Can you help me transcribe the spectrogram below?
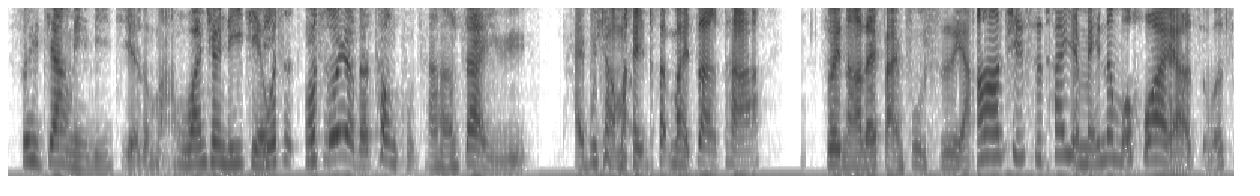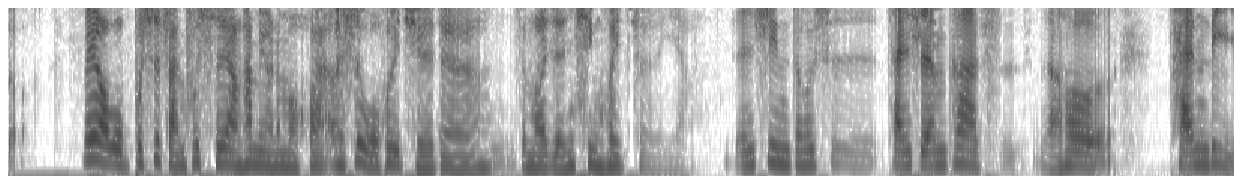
所以这样你理解了吗？我完全理解，我只我只所有的痛苦常常在于还不想埋他埋葬他，所以拿来反复思量啊，其实他也没那么坏啊，什么什么。没有，我不是反复思量他没有那么坏，而是我会觉得怎么人性会这样？人性都是贪生怕死，然后贪利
